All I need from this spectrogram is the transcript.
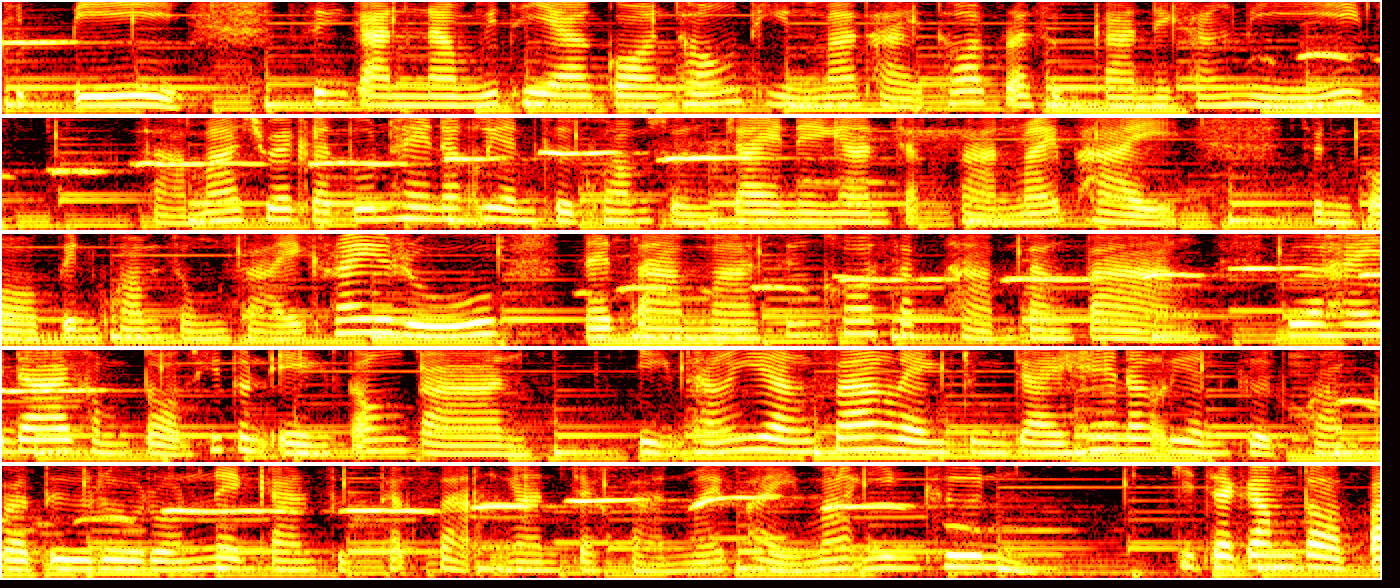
20 ปี ซึ่งการนำวิทยากรท้องถิ่นมาถ่ายทอดประสบการณ์ในครั้งนี้ สามารถช่วยกระตุ้นให้นักเรียนเกิดความสนใจในงานจักสารไม้ไผ่ จนก่อเป็นความสงสัยใคร่รู้ และตามมาซึ่งข้อซักถามต่างๆ เพื่อให้ได้คำตอบที่ตนเองต้องการ อีกทั้งยังสร้างแรงจูงใจให้นักเรียนเกิดความกระตือรือร้นในการฝึกทักษะงานจักสารไม้ไผ่มากยิ่งขึ้น กิจกรรมต่อไป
